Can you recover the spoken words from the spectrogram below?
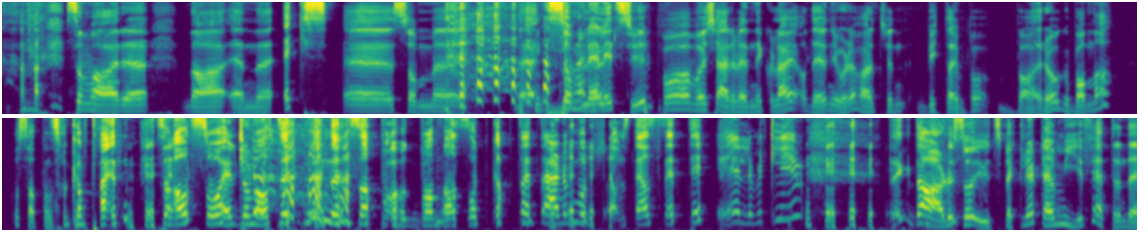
som har eh, da en eh, eks eh, som Som ble litt sur på vår kjære venn Nikolai. Og det hun gjorde, var at hun bytta inn på Baro Ogbonna. Og satt han som kaptein. Så alt så helt normalt ut, men hun satt på Ogbonna som kaptein. Det er det morsomste jeg har sett i hele mitt liv. Tenk, Da er du så utspekulert. Det er jo mye fetere enn det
